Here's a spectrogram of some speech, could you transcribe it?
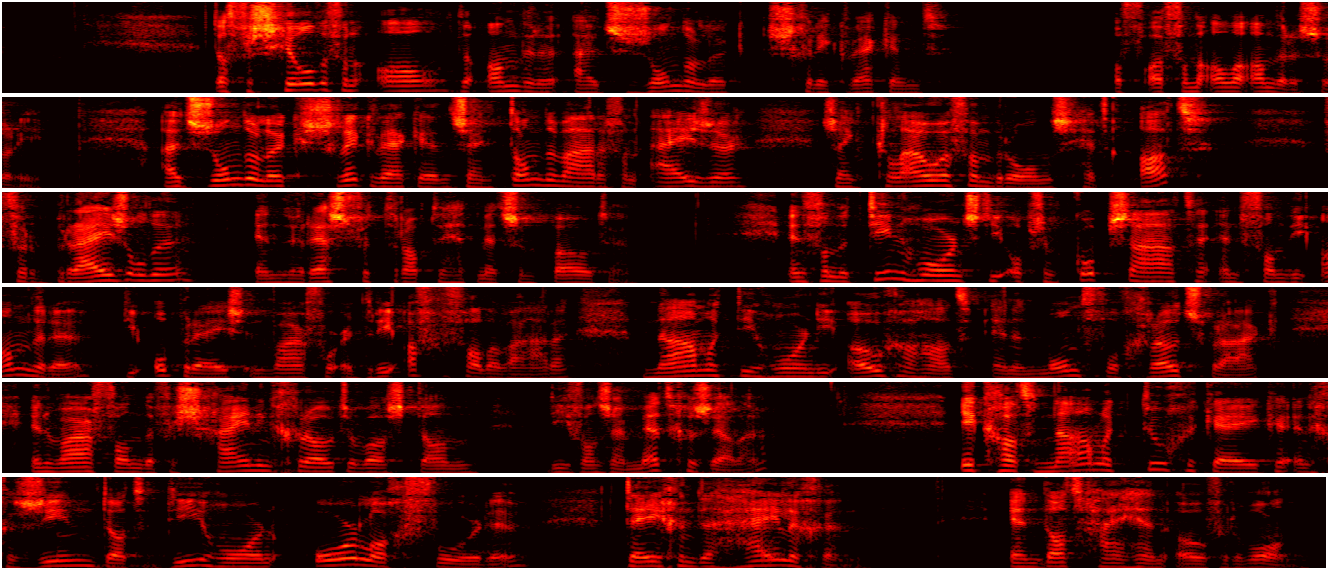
Dat verschilde van al de andere uitzonderlijk schrikwekkend, of, van alle andere, sorry. Uitzonderlijk schrikwekkend, zijn tanden waren van ijzer, zijn klauwen van brons. Het at, verbrijzelde en de rest vertrapte het met zijn poten. En van de tien hoorns die op zijn kop zaten en van die andere die oprees en waarvoor er drie afgevallen waren, namelijk die hoorn die ogen had en een mond vol grootspraak en waarvan de verschijning groter was dan die van zijn metgezellen. Ik had namelijk toegekeken en gezien dat die hoorn oorlog voerde tegen de heiligen en dat hij hen overwon.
